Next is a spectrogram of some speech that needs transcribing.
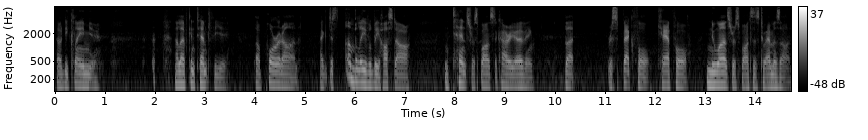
They'll declaim you. They'll have contempt for you. They'll pour it on. Like just unbelievably hostile, intense response to Kyrie Irving, but respectful, careful, nuanced responses to Amazon.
